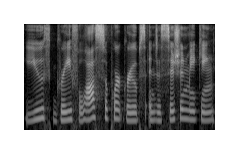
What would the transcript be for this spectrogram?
youth grief loss support groups, and decision making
